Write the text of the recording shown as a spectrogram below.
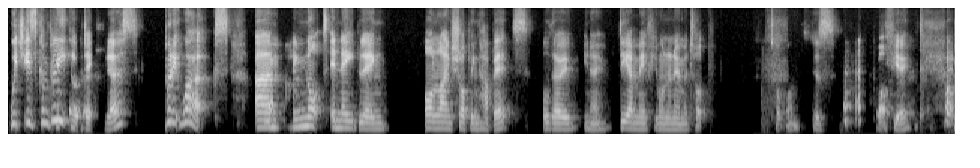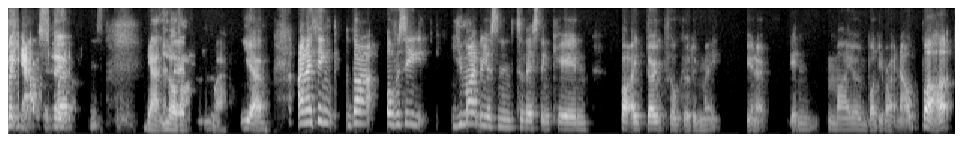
which is completely ridiculous, but it works. Um, I'm not enabling online shopping habits, although you know, DM me if you want to know my top top ones because got a few. But yeah, so yeah, love Um. Yeah. And I think that obviously you might be listening to this thinking, but I don't feel good in my, you know, in my own body right now. But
